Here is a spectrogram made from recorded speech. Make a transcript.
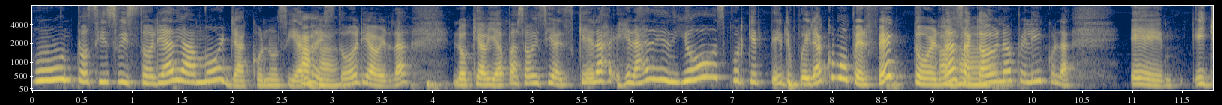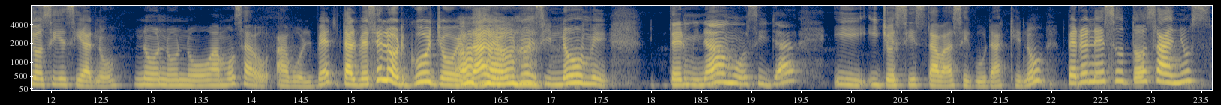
juntos y su historia de amor, ya conocían la historia, ¿verdad? Lo que había pasado, decía, es que era, era de Dios, porque era como perfecto, ¿verdad? Sacado una película. Eh, y yo sí decía, no, no, no, no, vamos a, a volver. Tal vez el orgullo, ¿verdad? Ajá. De uno decir, no, me terminamos y ya. Y, y yo sí estaba segura que no. Pero en esos dos años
